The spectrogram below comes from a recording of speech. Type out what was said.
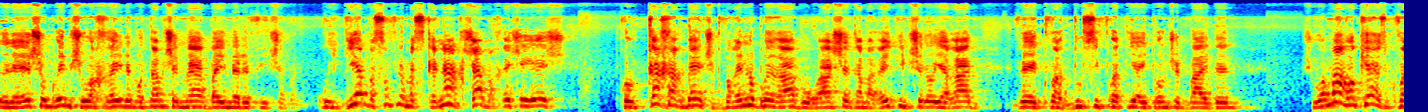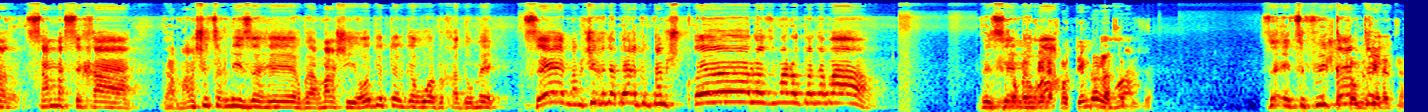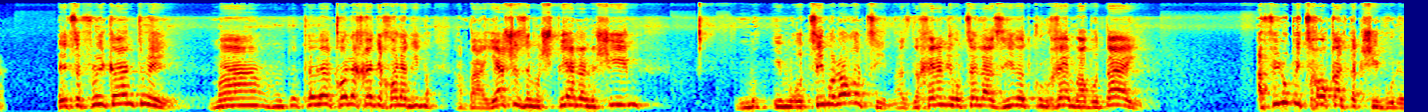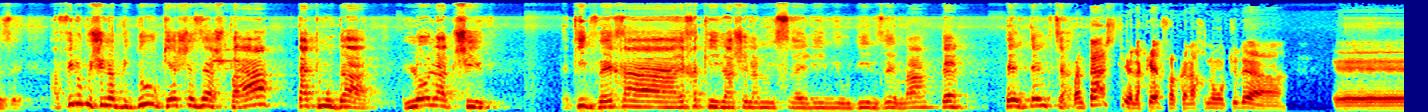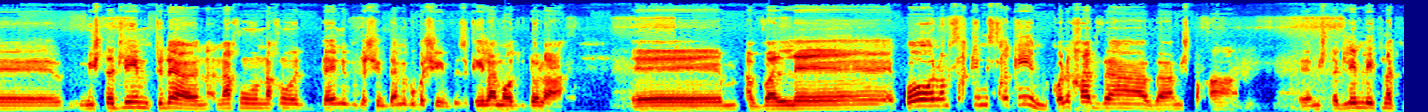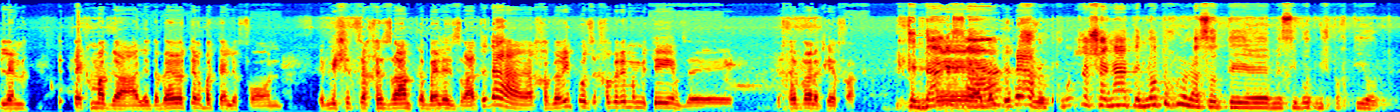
אתה יודע, יש אומרים שהוא אחראי למותם של 140 אלף איש, אבל הוא הגיע בסוף למסקנה עכשיו, אחרי שיש כל כך הרבה, שכבר אין לו ברירה, והוא ראה שגם הרייטינג שלו ירד, וכבר דו-ספרתי היתרון של ביידן, שהוא אמר, אוקיי, אז הוא כבר שם מסכה, ואמר שצריך להיזהר, ואמר שיהיה עוד יותר גרוע וכדומה. זה ממשיך לדבר את אותם, כל הזמן אותו דבר. וזה נורא... אני לא מבין איך נותנים לו לעשות את זה. It's a free לא country. It's a free country. מה, כל אחד יכול להגיד, הבעיה שזה משפיע על אנשים, אם רוצים או לא רוצים. אז לכן אני רוצה להזהיר את כולכם, רבותיי, אפילו בצחוק אל תקשיבו לזה. אפילו בשביל הבידור, כי יש לזה השפעה תת-מודעת. לא להקשיב. תגיד, ואיך הקהילה שלנו, ישראלים, יהודים, זה, מה? תן, תן, תן קצת. פנטסטי, על הכיפאק, אנחנו, אתה יודע, משתדלים, אתה יודע, אנחנו, אנחנו די נפגשים, די מגובשים, וזו קהילה מאוד גדולה, אה, אבל אה, פה לא משחקים משחקים, כל אחד וה, והמשפחה משתדלים להתנת, לנתק מגע, לדבר יותר בטלפון, מי שצריך עזרה מקבל עזרה. אתה יודע, החברים פה זה חברים אמיתיים, זה, זה חבר'ה על הכיפאק. תדע לך שבראש השנה אתם לא תוכלו לעשות מסיבות משפחתיות.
